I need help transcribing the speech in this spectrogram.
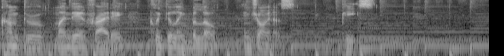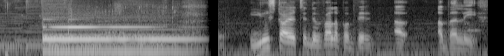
come through Monday and Friday. Click the link below and join us. Peace. You started to develop a bit of a belief.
